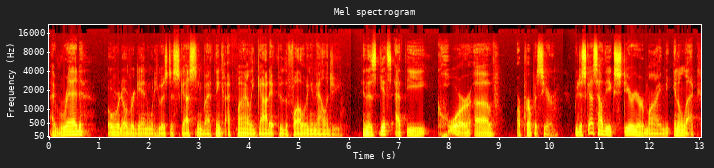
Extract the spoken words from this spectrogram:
I've read over and over again what he was discussing, but I think I finally got it through the following analogy. And this gets at the core of our purpose here. We discuss how the exterior mind, the intellect,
